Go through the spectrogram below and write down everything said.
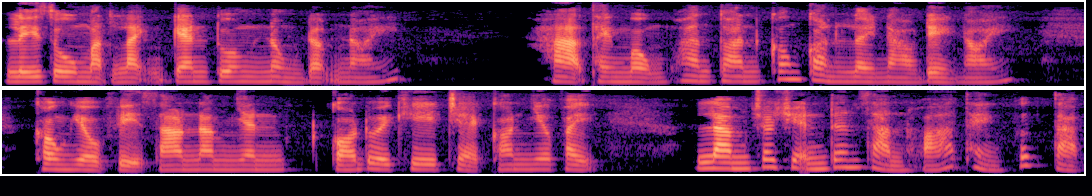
Lý Du mặt lạnh ghen tuông nồng đậm nói. Hạ Thành Mộng hoàn toàn không còn lời nào để nói. Không hiểu vì sao nam nhân có đôi khi trẻ con như vậy, làm cho chuyện đơn giản hóa thành phức tạp,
